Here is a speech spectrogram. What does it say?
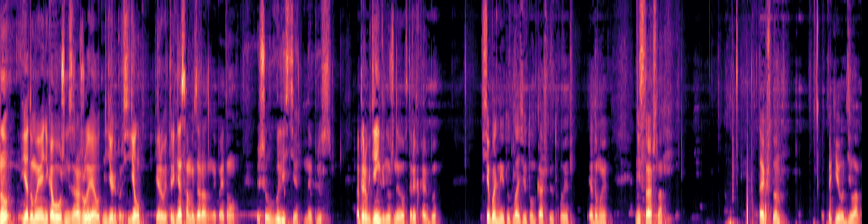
Ну, я думаю, я никого уже не заражу. Я вот неделю просидел. Первые три дня самые заразные, поэтому решил вылезти. Ну и плюс, во-первых, деньги нужны, во-вторых, как бы все больные тут лазят, он кашляет, ходит. Я думаю, не страшно. Так что вот такие вот дела.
